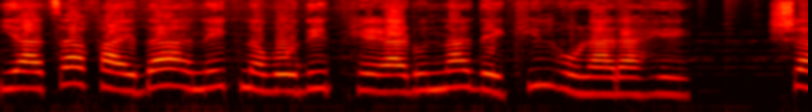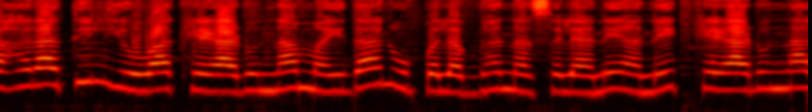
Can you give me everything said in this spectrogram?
याचा फायदा अनेक नवोदित खेळाडूंना देखील होणार आहे. शहरातील युवा खेळाडूंना मैदान उपलब्ध नसल्याने अनेक खेळाडूंना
